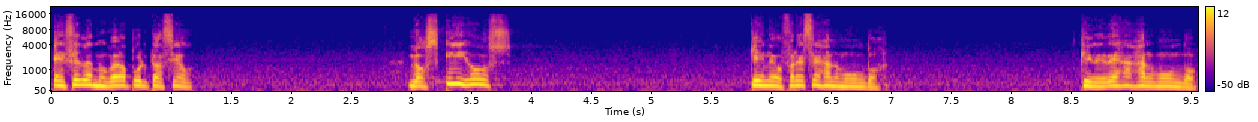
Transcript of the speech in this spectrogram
Esa es la mejor aportación. Los hijos que le ofreces al mundo, que le dejas al mundo.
